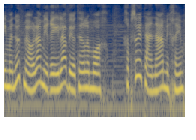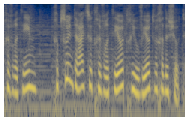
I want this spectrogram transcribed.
הימנעות מהעולם היא רעילה ביותר למוח. חפשו את ההנאה מחיים חברתיים, חפשו אינטראקציות חברתיות חיוביות וחדשות.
